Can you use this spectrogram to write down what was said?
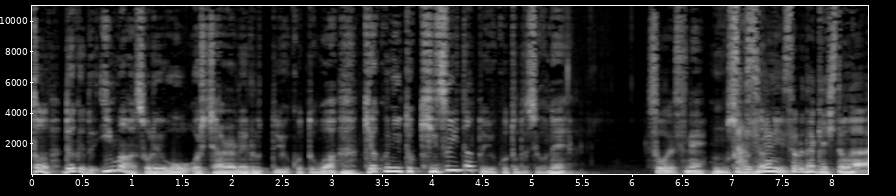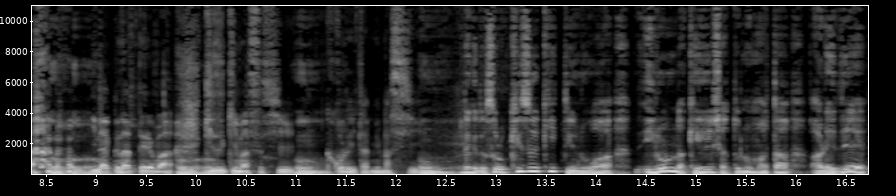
ただ、だけど今それをおっしゃられるっていうことは、逆に言うと気づいたということですよね。そうですね。さすがにそれだけ人が いなくなってれば気づきますし、心痛みますし、だけどその気づきっていうのは、いろんな経営者とのまたあれで、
